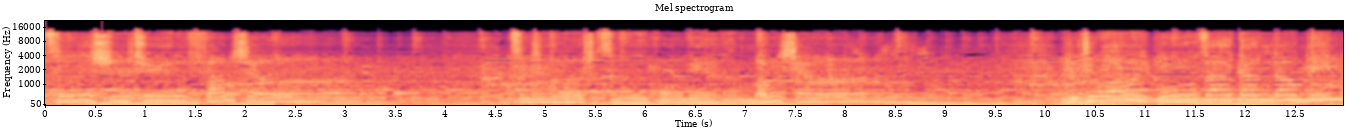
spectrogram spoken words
次失去了方向，曾经多少次破灭了梦想。如今我已不再感到迷茫，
